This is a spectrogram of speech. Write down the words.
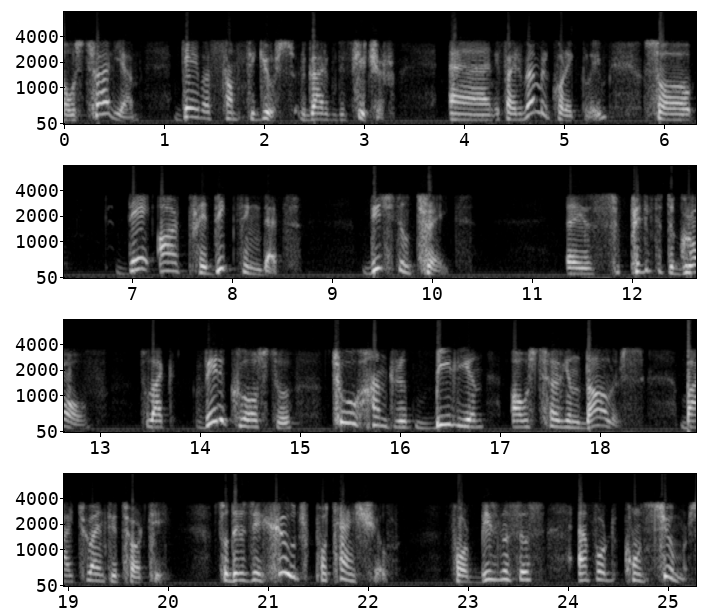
Australia gave us some figures regarding the future. And if I remember correctly, so they are predicting that digital trade is predicted to grow to like very close to 200 billion Australian dollars by 2030. So there is a huge potential for businesses and for consumers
